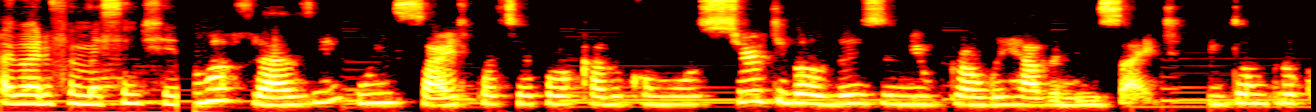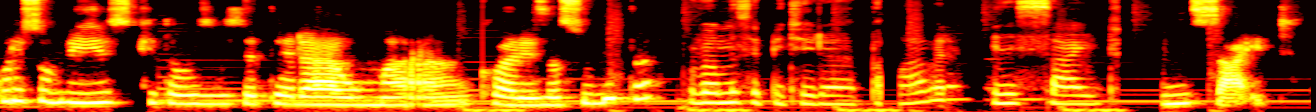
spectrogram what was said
Agora foi mais sentido. Numa frase, o insight pode ser colocado como search about this and you probably have an insight. Então procure sobre isso que talvez você terá uma clareza súbita. Vamos repetir a palavra? Insight. Insight.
